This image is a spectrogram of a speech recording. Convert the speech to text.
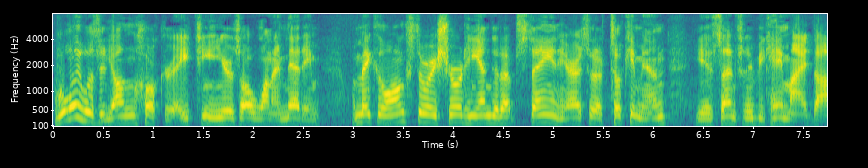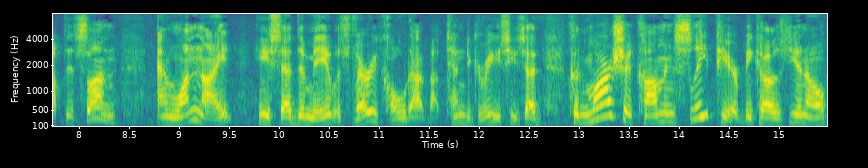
Roy was a young hooker, 18 years old when I met him. To make a long story short, he ended up staying here. I sort of took him in. He essentially became my adopted son. And one night, he said to me, it was very cold out, about 10 degrees. He said, Could Marsha come and sleep here? Because, you know,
